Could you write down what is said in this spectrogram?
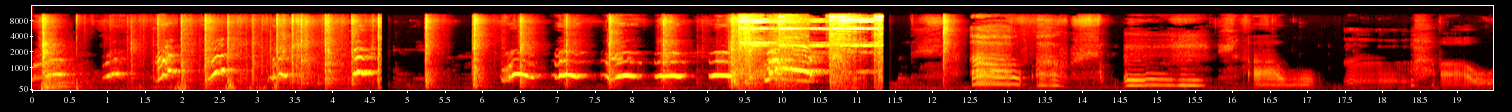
Au, au, mm, au, mm, au.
